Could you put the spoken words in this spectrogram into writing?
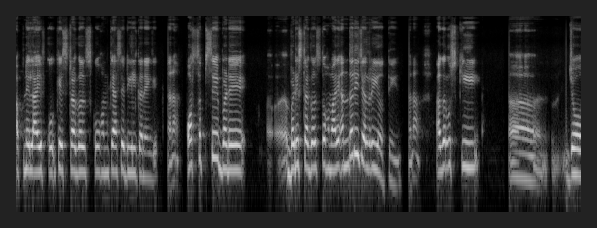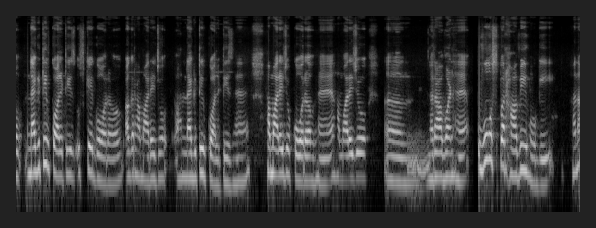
अपने लाइफ को, के स्ट्रगल्स को हम कैसे डील करेंगे, है ना? और सबसे बड़े बड़ी स्ट्रगल्स तो हमारे अंदर ही चल रही होती हैं, है ना? अगर उसकी जो नेगेटिव क्वालिटीज उसके गौरव, अगर हमारे जो नेगेटिव क्वालिटीज हैं, हमारे जो कौरव हैं, हमारे जो रावण हैं, वो उस पर हावी होगी, है ना?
